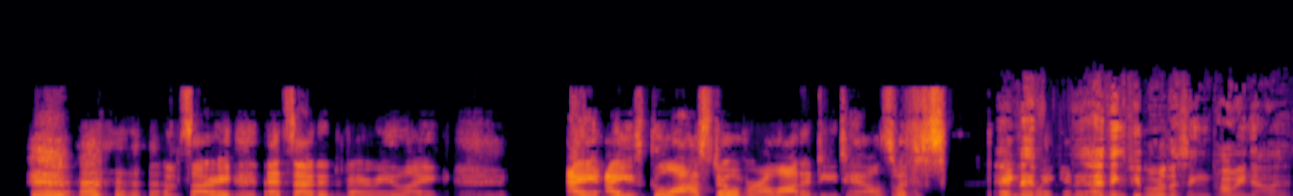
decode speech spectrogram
i'm sorry that sounded very like i i glossed over a lot of details with Spring They- Awakening. I think people who are listening probably know it.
